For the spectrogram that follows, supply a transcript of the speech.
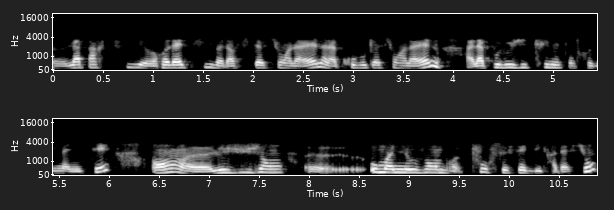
euh, la partie euh, relative à l'incitation à la haine, à la provocation à la haine, à l'apologie de crimes contre l'humanité, en le jugeant au mois de novembre pour ce fait de dégradation,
